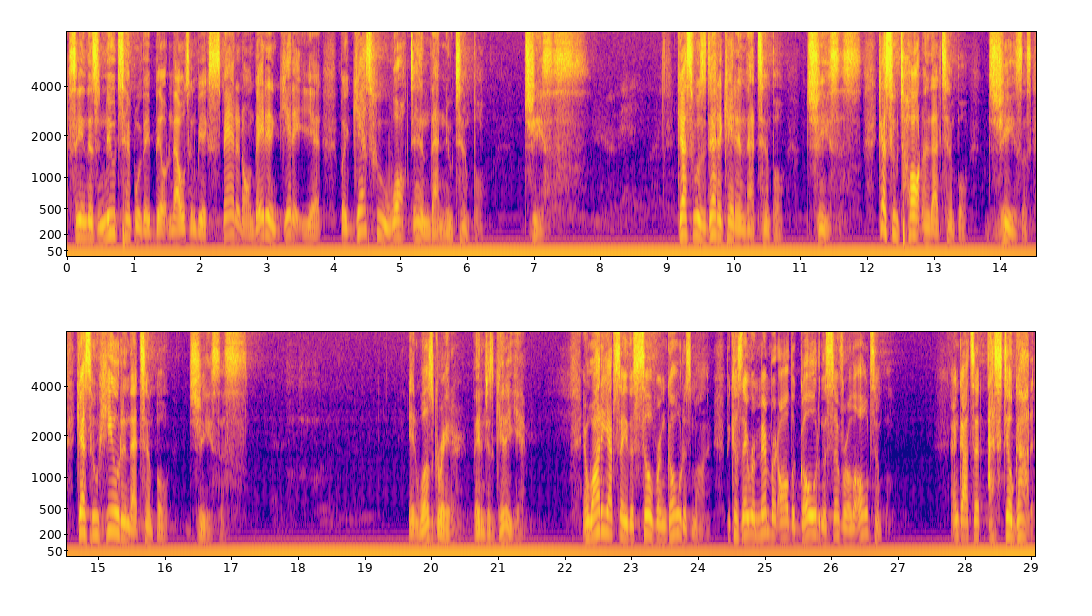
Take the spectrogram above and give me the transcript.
See, in this new temple they built and that was going to be expanded on, they didn't get it yet. But guess who walked in that new temple? Jesus. Guess who was dedicated in that temple? Jesus. Guess who taught in that temple? Jesus. Guess who healed in that temple? Jesus. It was greater. They didn't just get it yet. And why do you have to say the silver and gold is mine? Because they remembered all the gold and the silver of the old temple. And God said, I still got it.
